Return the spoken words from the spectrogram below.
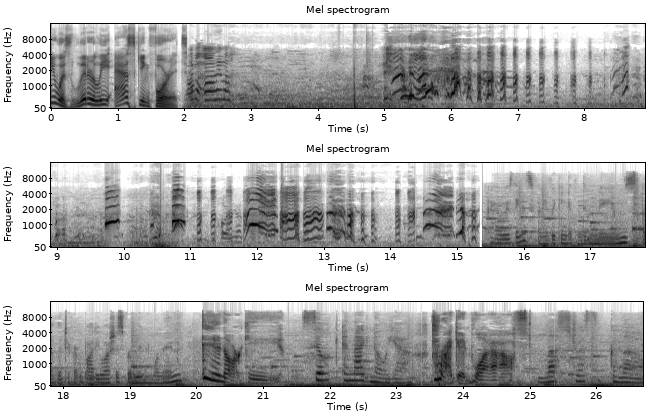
She was literally asking for it. Oh, hey, ma. I always think it's funny looking at the names of the different body washes for men and women. Anarchy. Silk and Magnolia. Dragon Blast. Lustrous Glow.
